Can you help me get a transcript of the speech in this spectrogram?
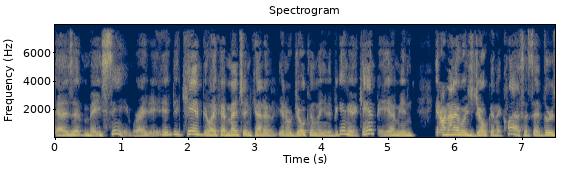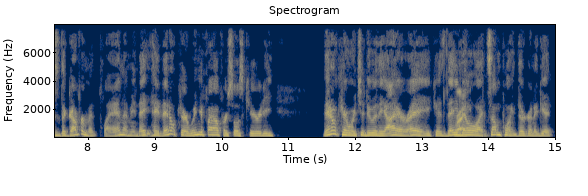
as it may seem, right? It, it can't be like I mentioned, kind of you know jokingly in the beginning. It can't be. I mean, you know, and I always joke in the class. I said, "There's the government plan. I mean, they hey, they don't care when you file for Social Security. They don't care what you do with the IRA because they Right. know at some point they're going to get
